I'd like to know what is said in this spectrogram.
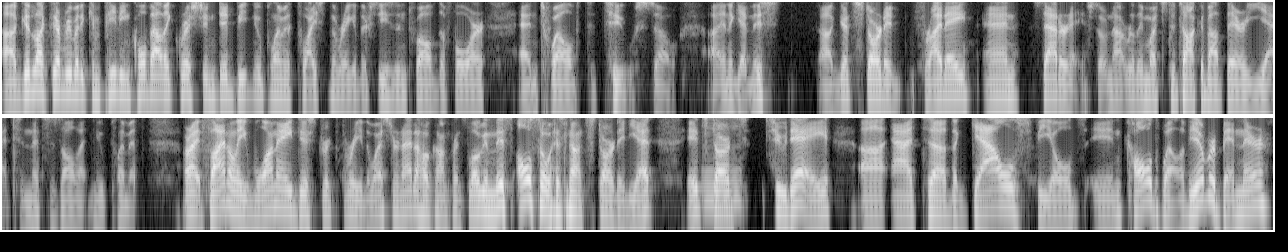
uh, good luck to everybody competing. Cole Valley Christian did beat New Plymouth twice in the regular season 12 to 4 and 12 to 2. So, uh, and again, this uh, gets started Friday and Saturday. So, not really much to talk about there yet. And this is all at New Plymouth. All right, finally, 1A District 3, the Western Idaho Conference. Logan, this also has not started yet. It Mhm. starts today uh, at uh, the Gals Fields in Caldwell. Have you ever been there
